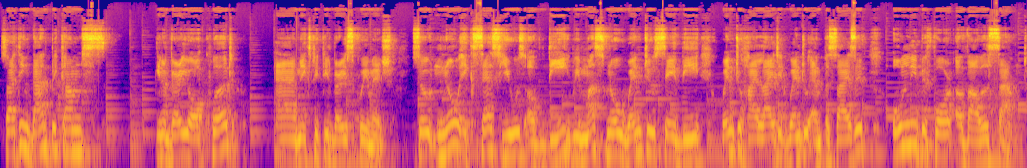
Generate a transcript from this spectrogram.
So I think that becomes you know very awkward and makes me feel very squeamish. So no excess use of the. We must know when to say the, when to highlight it, when to emphasize it, only before a vowel sound.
